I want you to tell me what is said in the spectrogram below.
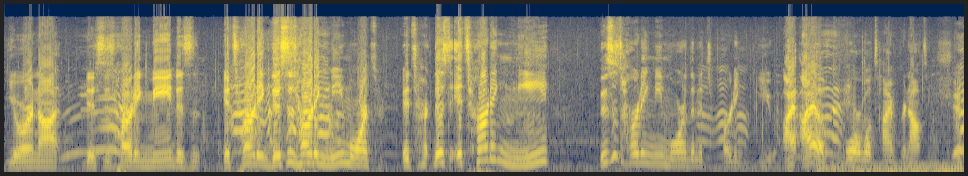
You're not. This is hurting me. This is. It's hurting. This is hurting me more. It's. It's this. It's hurting me. This is hurting me more than it's hurting you. I. I have horrible time pronouncing shit.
